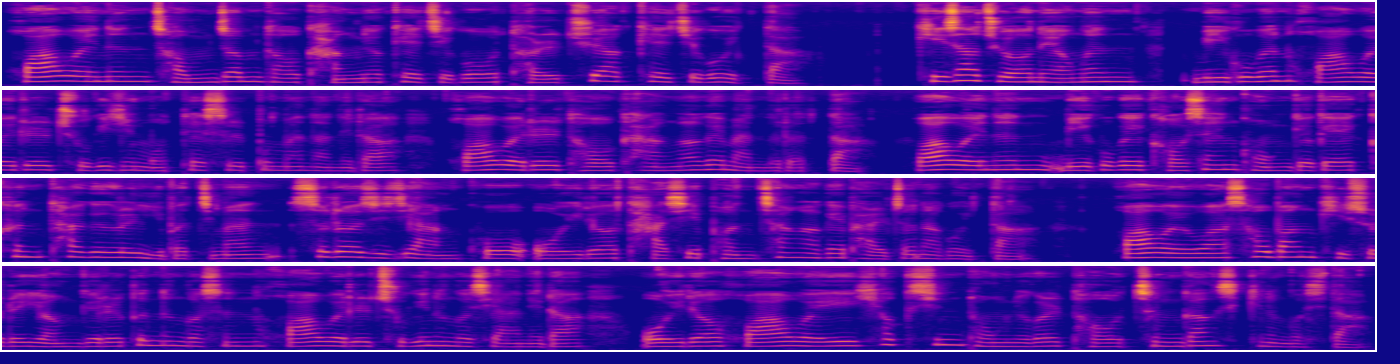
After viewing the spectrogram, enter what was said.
화웨이는 점점 더 강력해지고 덜 취약해지고 있다. 기사 주요 내용은 미국은 화웨이를 죽이지 못했을 뿐만 아니라 화웨이를 더 강하게 만들었다. 화웨이는 미국의 거센 공격에 큰 타격을 입었지만 쓰러지지 않고 오히려 다시 번창하게 발전하고 있다. 화웨이와 서방 기술의 연결을 끊는 것은 화웨이를 죽이는 것이 아니라 오히려 화웨이의 혁신 동력을 더 증강시키는 것이다.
